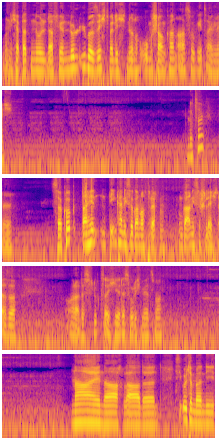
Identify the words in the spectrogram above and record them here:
Und ich habe halt null, dafür null Übersicht, weil ich nur nach oben schauen kann. Ah, so geht's eigentlich. Flugzeug? Nee. So, guck, da hinten, den kann ich sogar noch treffen. Und gar nicht so schlecht, also. Oder das Flugzeug hier, das hole ich mir jetzt mal. Nein, nachladen. ist die Ultimati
